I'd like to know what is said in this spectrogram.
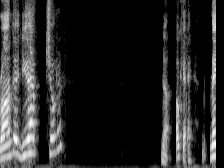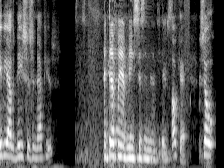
Rondea do you have children? No okay maybe you have nieces and nephews I definitely have nieces and nephews. Okay. So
